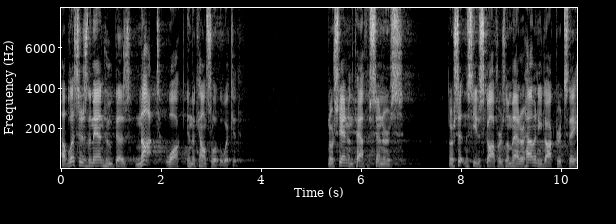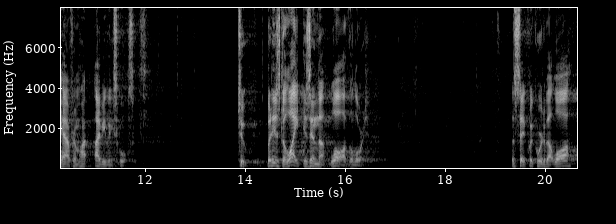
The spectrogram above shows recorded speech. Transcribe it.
How blessed is the man who does not walk in the counsel of the wicked, nor stand in the path of sinners, nor sit in the seat of scoffers, no matter how many doctorates they have from Ivy League schools. Two, but his delight is in the law of the Lord. Let's say a quick word about law.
